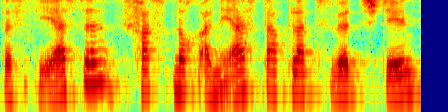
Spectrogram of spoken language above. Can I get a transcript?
das ist die erste. Fast noch an erster Platz wird stehen,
